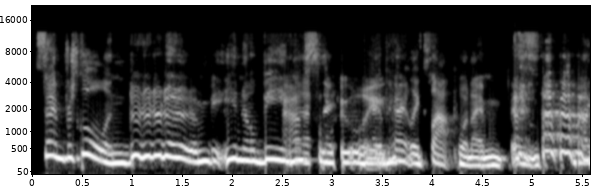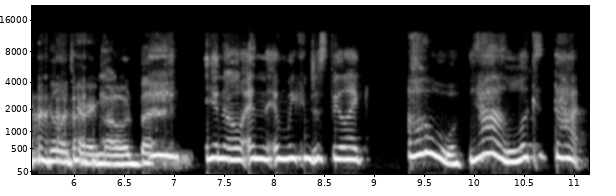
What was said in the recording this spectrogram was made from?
it's time for school and you know being absolutely I apparently clap when I'm in like military mode, but you know, and and we can just be like, oh yeah, look at that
